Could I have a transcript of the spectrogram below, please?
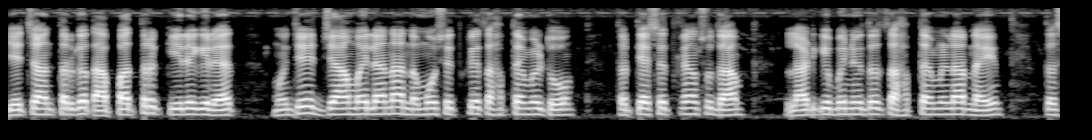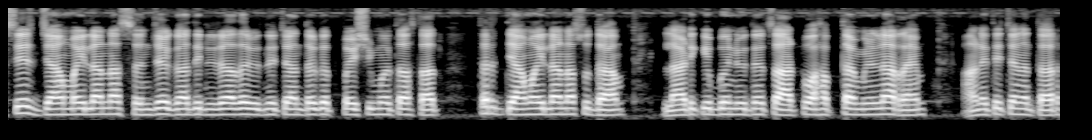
याच्या अंतर्गत अपात्र केले गेले आहेत. म्हणजे ज्या महिलांना नमो शेतकऱ्याचा हप्ता मिळतो तर त्या शेतकऱ्यांसुद्धा लाडकी बहीण हप्ता मिळणार नाही. तसेच ज्या महिलांना संजय गांधी निराधार योजनेच्या अंतर्गत पैसे मिळत असतात तर त्या महिलांना सुद्धा लाडकी बहीण योजनेचा आठवा हप्ता मिळणार नाही. आणि त्याच्यानंतर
